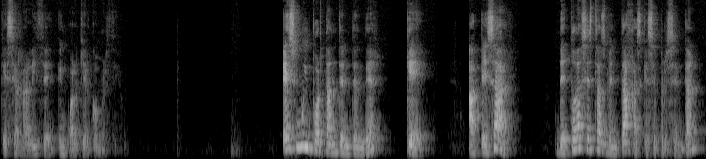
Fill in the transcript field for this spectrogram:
que se realice en cualquier comercio. Es muy importante entender que a pesar de todas estas ventajas que se presentan,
